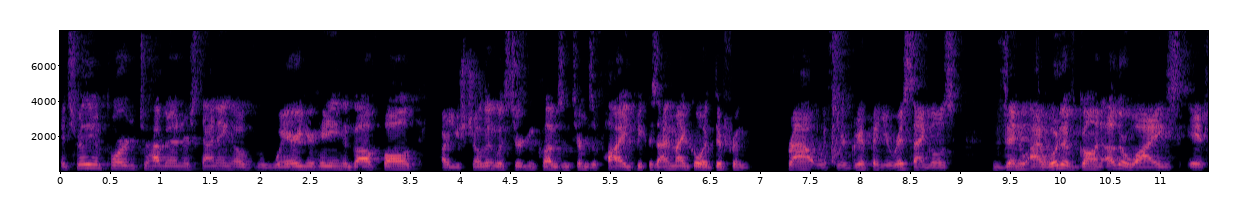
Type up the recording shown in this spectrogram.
it's really important to have an understanding of where you're hitting the golf ball. Are you struggling with certain clubs in terms of height? Because I might go a different route with your grip and your wrist angles than I would have gone otherwise if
